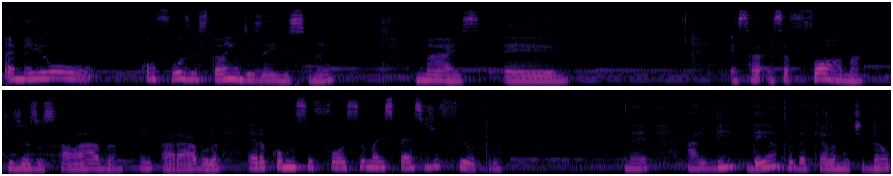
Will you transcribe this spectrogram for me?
É meio confuso, estranho dizer isso, né? Mas é, essa, essa forma que Jesus falava em parábola era como se fosse uma espécie de filtro. Né? Ali dentro daquela multidão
